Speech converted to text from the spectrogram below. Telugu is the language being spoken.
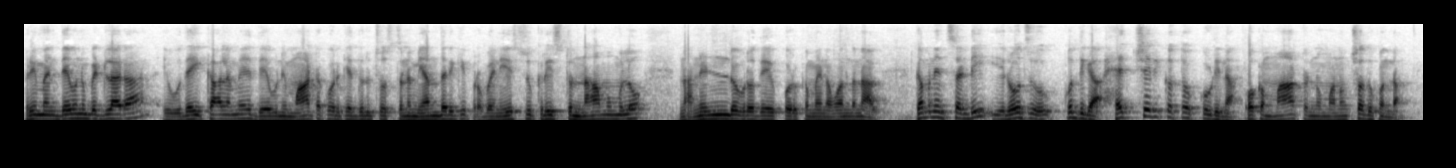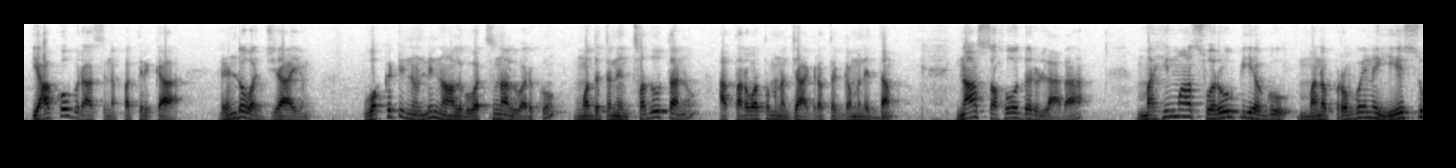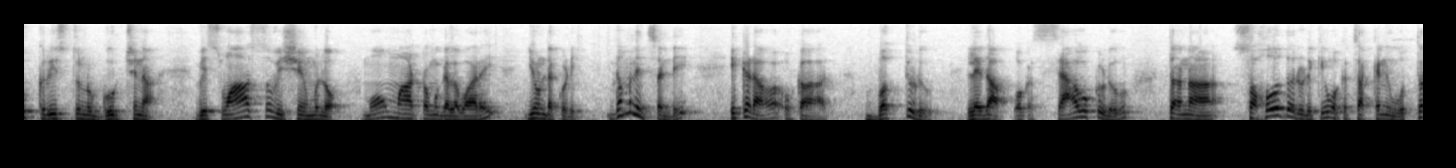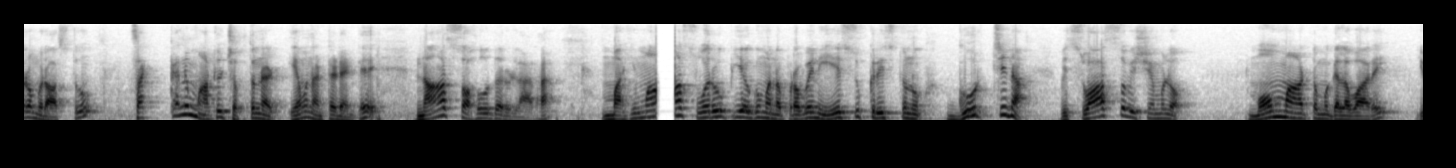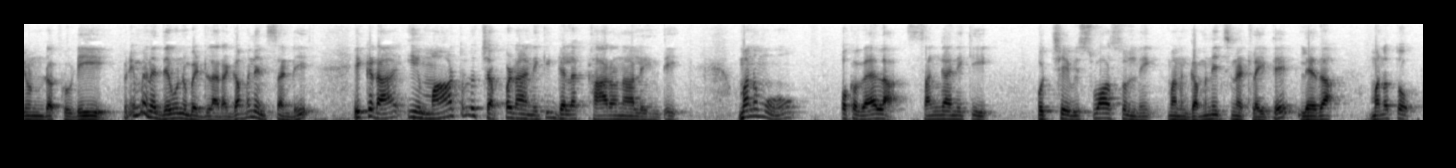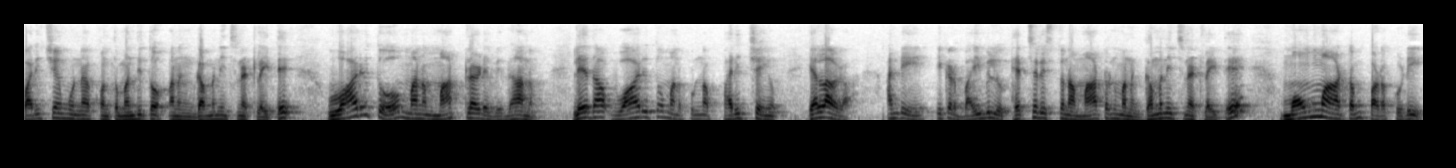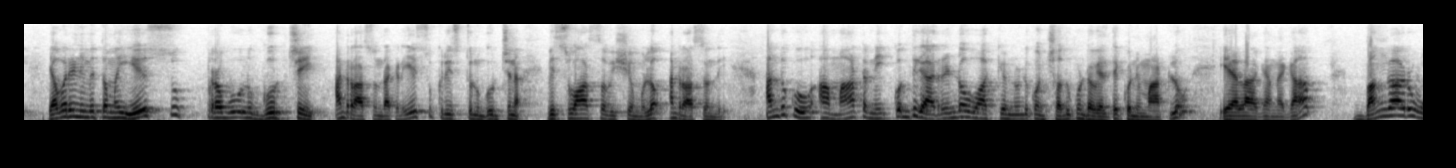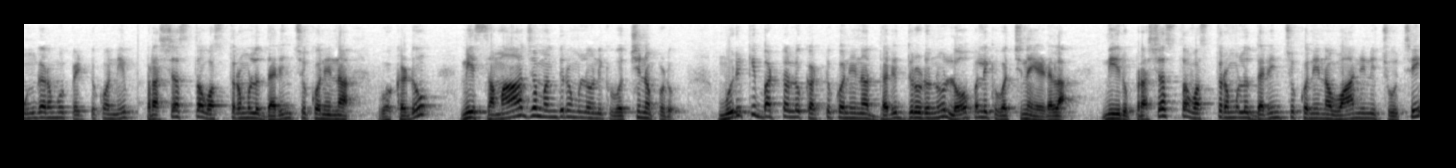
ప్రియమైన దేవుని బిడ్డలారా ఈ ఉదయకాలమే దేవుని మాట కొరకు ఎదురు చూస్తున్న మీ అందరికీ ప్రభైన యేసుక్రీస్తు నామములో నా నిండు హృదయపూర్వకమైన వందనాలు. గమనించండి ఈరోజు కొద్దిగా హెచ్చరికతో కూడిన ఒక మాటను మనం చదువుకుందాం. యాకోబు రాసిన పత్రిక రెండవ అధ్యాయం ఒకటి నుండి నాలుగు వచనాల వరకు మొదట నేను చదువుతాను ఆ తర్వాత మనం జాగ్రత్తగా గమనిద్దాం. నా సహోదరులారా మహిమా స్వరూపియగు మన ప్రభువైన యేసు క్రీస్తును గూర్చిన విశ్వాస విషయములో మోమాటము గలవారై ఉండకుడి గమనించండి ఇక్కడ ఒక భక్తుడు లేదా ఒక సేవకుడు తన సహోదరుడికి ఒక చక్కని ఉత్తరం రాస్తూ చక్కని మాటలు చెప్తున్నాడు. ఏమని అంటాడంటే నా సహోదరులారా మహిమా స్వరూపియగు మన ప్రభుని యేసుక్రీస్తును గూర్చిన విశ్వాస విషయంలో మోమ్మాటము గలవారై యుండకుడి. ప్రియమైన దేవుని బిడ్డలారా గమనించండి. ఇక్కడ ఈ మాటలు చెప్పడానికి గల కారణాలేంటి? మనము ఒకవేళ సంఘానికి వచ్చే విశ్వాసుల్ని మనం గమనించినట్లయితే లేదా మనతో పరిచయం ఉన్న కొంతమందితో మనం గమనించినట్లయితే వారితో మనం మాట్లాడే విధానం లేదా వారితో మనకున్న పరిచయం ఎలాగా? అంటే ఇక్కడ బైబిల్ హెచ్చరిస్తున్న మాటను మనం గమనించినట్లయితే మొమ్మాటం పడకుడి. ఎవరి నిమిత్తమై యేసు ప్రభువును గూర్చి అని రాస్తుంది అక్కడ. యేసుక్రీస్తును గూర్చిన విశ్వాస విషయములో అని రాస్తుంది అందుకు ఆ మాటని కొద్దిగా రెండో వాక్యం నుండి కొంచెం చదువుకుంటూ వెళ్తే కొన్ని మాటలు. ఎలాగనగా బంగారు ఉంగరము పెట్టుకొని ప్రశస్త వస్త్రములు ధరించుకొనిన ఒకడు మీ సమాజ మందిరంలోనికి వచ్చినప్పుడు మురికి బట్టలు కట్టుకొనిన దరిద్రుడును లోపలికి వచ్చిన ఎడల మీరు ప్రశస్త వస్త్రములు ధరించుకొనిన వానిని చూచి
